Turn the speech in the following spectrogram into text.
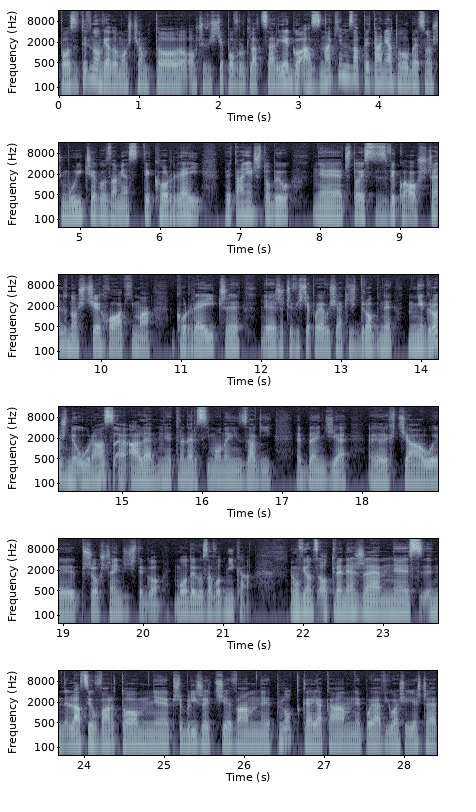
Pozytywną wiadomością to oczywiście powrót Lazzariego, a znakiem zapytania to obecność Muriciego zamiast Korei. Pytanie, czy to był, czy to jest zwykła oszczędność Joaquima Korei, czy rzeczywiście pojawił się jakiś drobny, niegroźny uraz, ale trener Simone Inzaghi będzie chciał przyoszczędzić tego młodego zawodnika. Mówiąc o trenerze Lazio, warto przybliżyć Wam plotkę, jaka pojawiła się jeszcze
